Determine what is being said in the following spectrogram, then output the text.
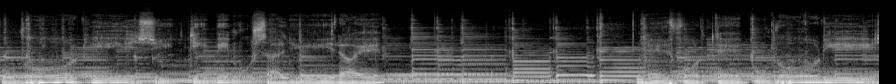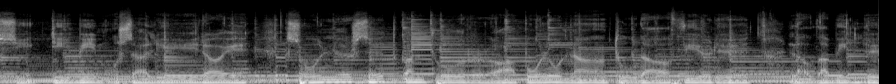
pudoris sic tibi musalirae ictibimus alirae Soler set cantor Apollo natura fieret Laudabile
